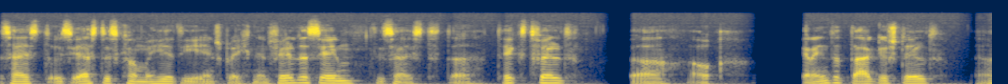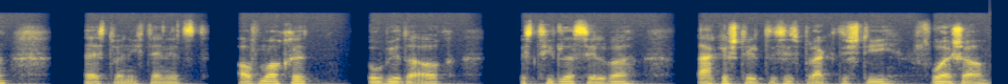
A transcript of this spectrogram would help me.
Das heißt, als erstes kann man hier die entsprechenden Felder sehen. Das heißt, der Textfeld, da auch gerendert dargestellt. Ja. Das heißt, wenn ich den jetzt aufmache, so wird er auch als Titler selber dargestellt. Das ist praktisch die Vorschau.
